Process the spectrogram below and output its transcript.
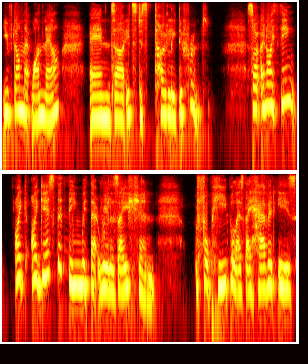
you've done that one now, and uh, it's just totally different. So, and I think I I guess the thing with that realization for people as they have it is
